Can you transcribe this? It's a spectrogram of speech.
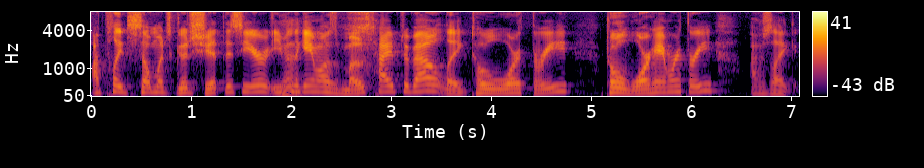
I played so much good shit this year. Even Yeah. the game I was most hyped about, like Total War Three, Total Warhammer Three. I was like,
